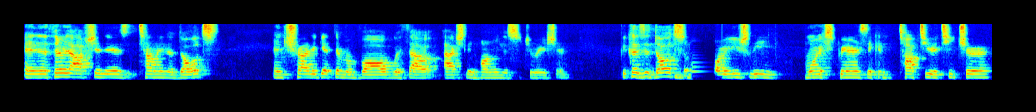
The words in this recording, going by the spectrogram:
And the third option is telling adults and try to get them involved without actually harming the situation. Because mm-hmm. adults are usually more experienced. They can talk to your teacher,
